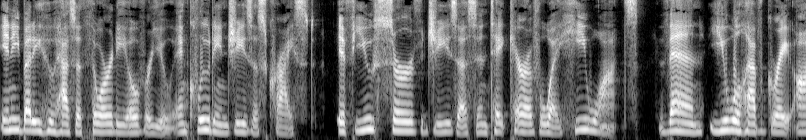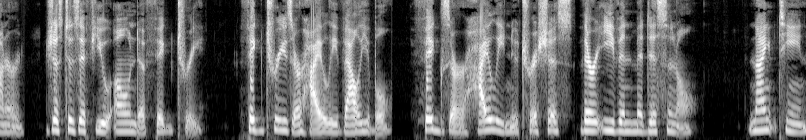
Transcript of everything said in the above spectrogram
anybody who has authority over you, including Jesus Christ, if you serve Jesus and take care of what he wants, then you will have great honor, just as if you owned a fig tree. Fig trees are highly valuable. Figs are highly nutritious. They're even medicinal. 19.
